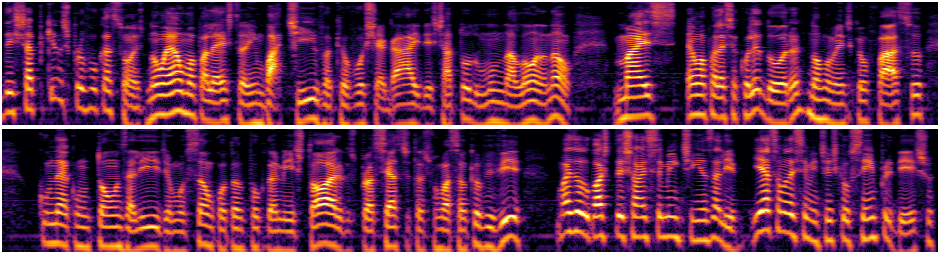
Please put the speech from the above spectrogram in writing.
deixar pequenas provocações. Não é uma palestra imbativa que eu vou chegar e deixar todo mundo na lona, não mas é uma palestra acolhedora, normalmente que eu faço, com, né, com tons ali de emoção, contando um pouco da minha história, dos processos de transformação que eu vivi, mas eu gosto de deixar as sementinhas ali. E essa é uma das sementinhas que eu sempre deixo.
